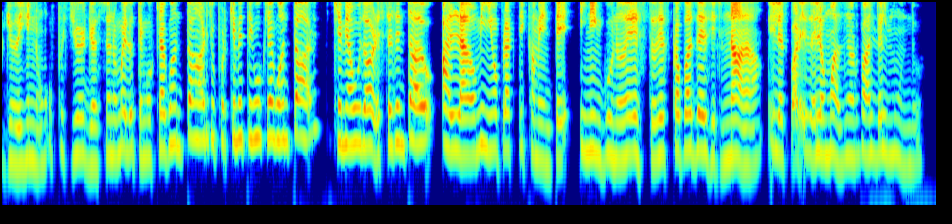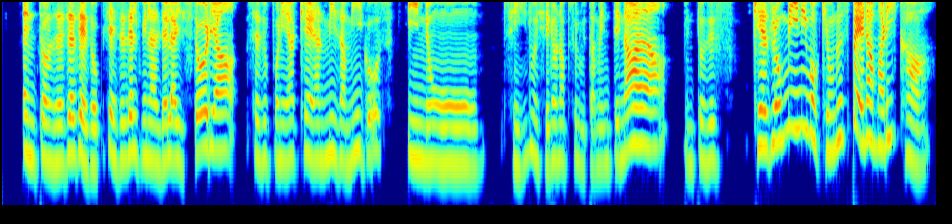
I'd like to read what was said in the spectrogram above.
yo dije, no, pues yo, yo esto no me lo tengo que aguantar, yo por qué me tengo que aguantar que mi abusador esté sentado al lado mío prácticamente y ninguno de estos es capaz de decir nada y les parece lo más normal del mundo. Entonces es eso, que ese es el final de la historia, se suponía que eran mis amigos y no, sí, no hicieron absolutamente nada. Entonces, ¿qué es lo mínimo que uno espera, marica?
